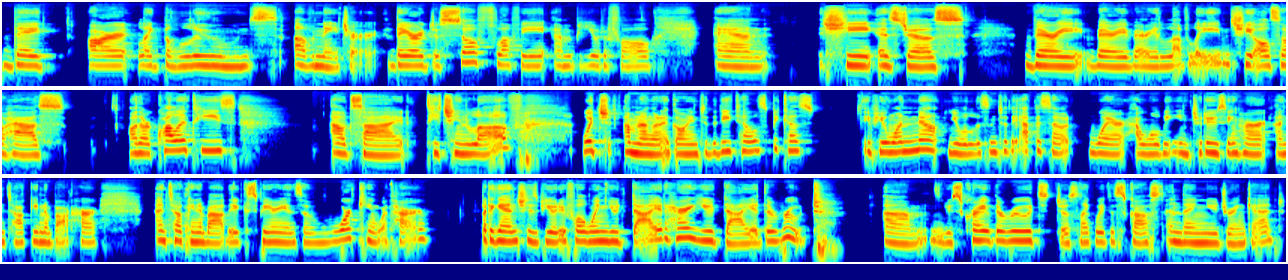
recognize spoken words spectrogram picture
they are like balloons of nature. They are just so fluffy and beautiful, and she is just very, very, very lovely. She also has other qualities outside teaching love, which I'm not going to go into the details because if you want to know, you will listen to the episode where I will be introducing her and talking about her and talking about the experience of working with her. But again, she's beautiful. When you diet her, you diet the root. Um, you scrape the roots, just like we discussed, and then you drink it.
